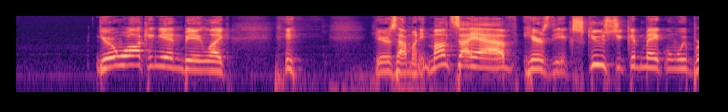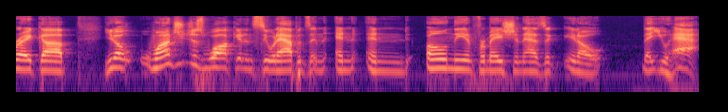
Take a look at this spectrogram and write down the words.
you're walking in being like, "Here's how many months I have. Here's the excuse you could make when we break up." You know, why don't you just walk in and see what happens and and and own the information as a you know that you have.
